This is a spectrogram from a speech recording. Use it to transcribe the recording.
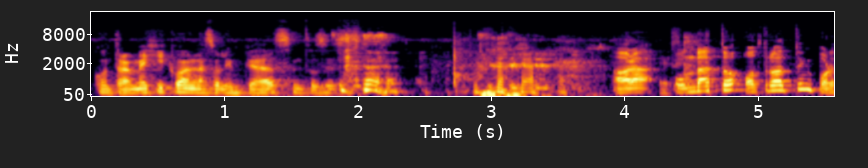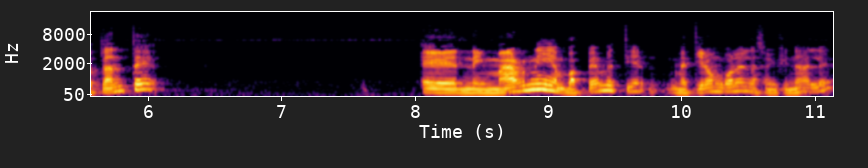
contra México en las Olimpiadas, entonces... Ahora, un dato, otro dato importante. Eh, Neymar ni Mbappé metieron gol en la semifinal, ¿eh?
